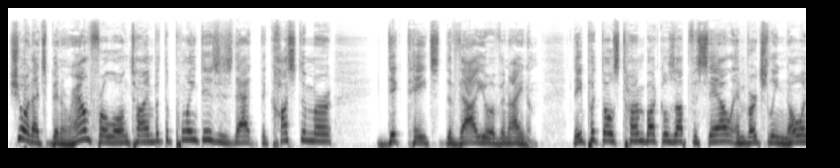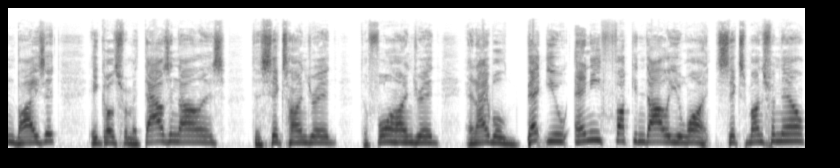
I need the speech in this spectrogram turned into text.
Sure, that's been around for a long time, but the point is is that the customer dictates the value of an item. They put those turnbuckles up for sale and virtually no one buys it. It goes from $1,000 to 600 to 400 and I will bet you any fucking dollar you want. 6 months from now,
